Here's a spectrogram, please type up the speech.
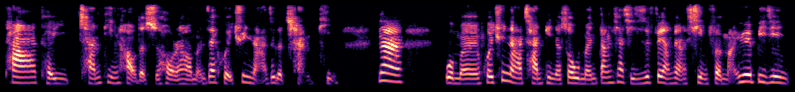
它可以产品好的时候，然后我们再回去拿这个产品。那我们回去拿产品的时候，我们当下其实是非常非常兴奋嘛，因为毕竟。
